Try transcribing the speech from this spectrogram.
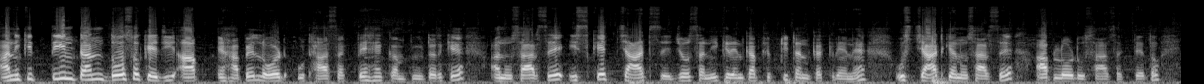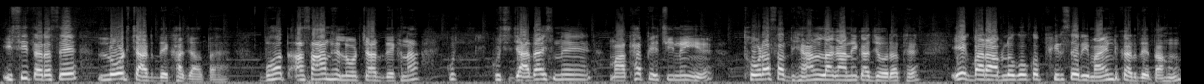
यानी कि तीन टन 200 केजी आप यहाँ पे लोड उठा सकते हैं कंप्यूटर के अनुसार से। इसके चार्ट से, जो सनी क्रेन का 50 टन का क्रेन है, उस चार्ट के अनुसार से आप लोड उठा सकते हैं। तो इसी तरह से लोड चार्ट देखा जाता है। बहुत आसान है लोड चार्ट देखना। कुछ कुछ ज़्यादा इसमें माथा पेची नहीं है। थोड़ा सा ध्यान लगाने का ज़रूरत है। एक बार आप लोगों को फिर से रिमाइंड कर देता हूँ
